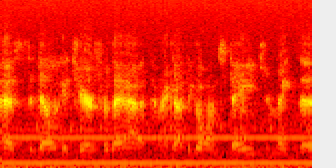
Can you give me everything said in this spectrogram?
as the delegate chair for that, and I got to go on stage and make the,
